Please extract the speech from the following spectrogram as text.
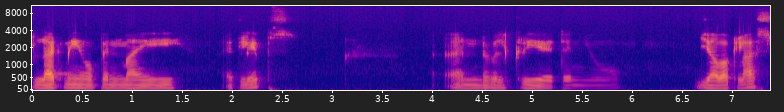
So let me open my eclipse and we'll create a new java class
